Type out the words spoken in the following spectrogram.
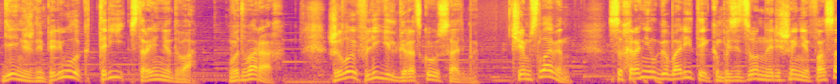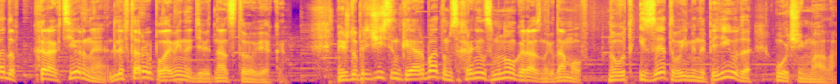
Денежный переулок 3, строение 2. Во дворах. Жилой флигель городской усадьбы. Чем славен? Сохранил габариты и композиционное решение фасадов, характерное для второй половины XIX века. Между Причистенкой и Арбатом сохранилось много разных домов, но вот из этого именно периода очень мало.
